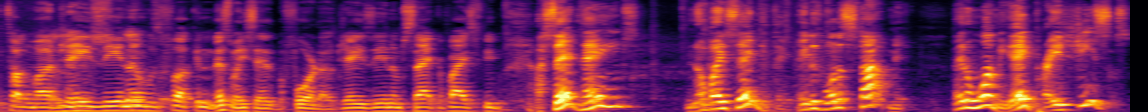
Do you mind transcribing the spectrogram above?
talking about That Jay Z and them was fucking. That's what he said before though. Jay Z and them sacrificed people. I said names. Nobody said anything. They just want to stop me. They don't want me. They praise Jesus.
